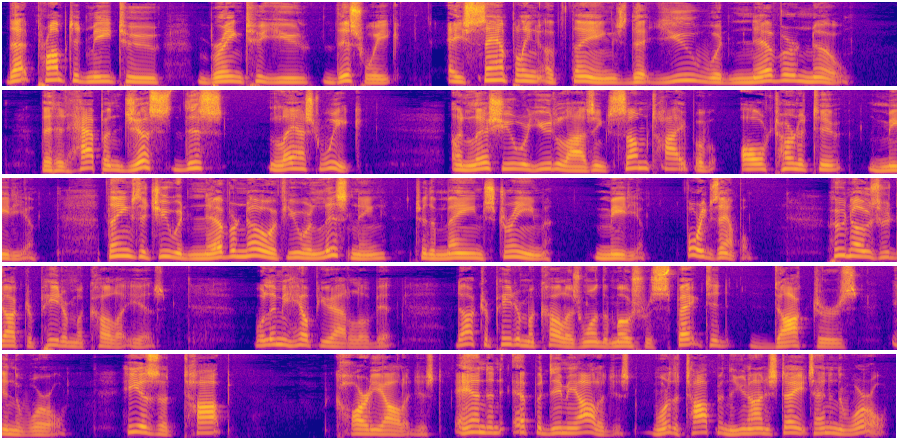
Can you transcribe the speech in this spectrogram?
that prompted me to bring to you this week a sampling of things that you would never know that had happened just this last week unless you were utilizing some type of alternative media. Things that you would never know if you were listening to the mainstream media. For example, who knows who Dr. Peter McCullough is? Well, let me help you out a little bit. Dr. Peter McCullough is one of the most respected doctors in the world. He is a top cardiologist and an epidemiologist, one of the top in the United States and in the world.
